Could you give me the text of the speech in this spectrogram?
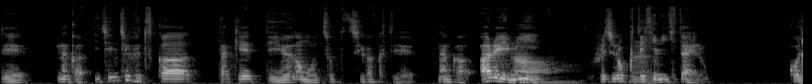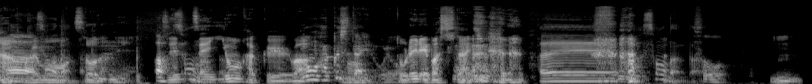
で、なんか、1日2日だけっていうのもちょっと違くて、なんか、ある意味、あフジロック的に行きたいの。個人あ、的に俺もそうだね。全然4泊は。4泊したいの？俺は取れればしたい。えー、あ、そうなんだ。そう。うん。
